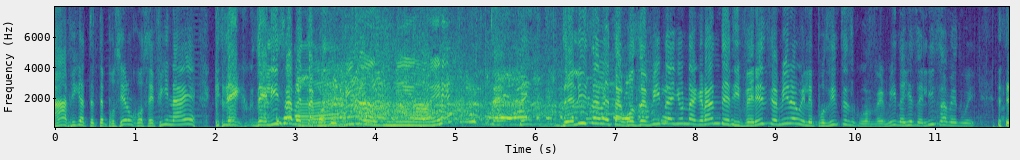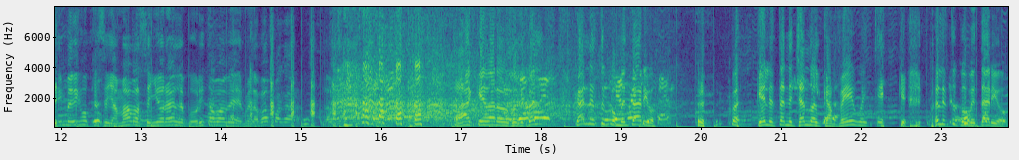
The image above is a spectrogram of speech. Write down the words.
Ah, fíjate, te pusieron Josefina, ¿eh? De, de Elizabeth a Ay, Josefina. Dios mío, ¿eh? De, de- de Elizabeth a Josefina hay una grande diferencia. Mira, güey, le pusiste Josefina y es Elizabeth, güey. Así me dijo que se llamaba señora él, ahorita va a ver, me la va a pagar. Ah, qué bárbaro, José. ¿Cuál, cuál es tu comentario? Elizabeth. ¿Cuál- ¿Qué le están echando al café, güey? ¿Qué- qué- ¿Cuál es tu comentario?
